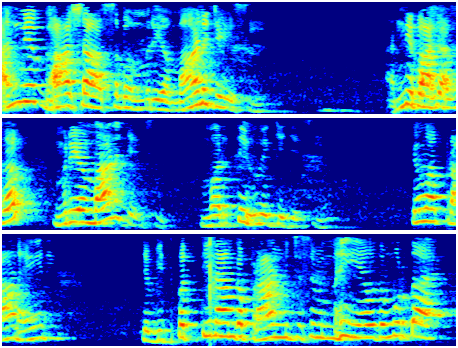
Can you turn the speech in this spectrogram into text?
अन्य भाषा सब म्रियमाण जैसी। अन्य भाषा सब म्रियमाण जैसी, मरते हुए की जैसी है। क्यों वह प्राण है ही नहीं? जब वित्पत्ति नाम का प्राण जिसमें नहीं है, वो तो मुर्दा है।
